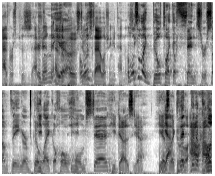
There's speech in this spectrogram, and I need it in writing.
adverse possession as yeah, opposed to unless- establishing a tenancy Unless it like built like a fence or something, or built like a whole homestead. He does, yeah. He has Yeah. like a Then- little then it outhouse. well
